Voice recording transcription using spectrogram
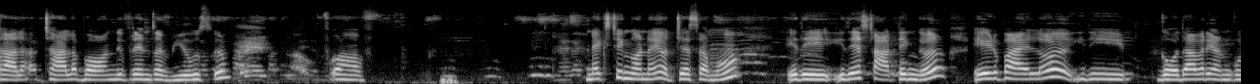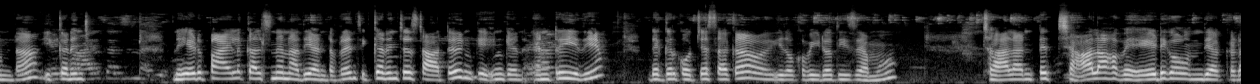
చాలా చాలా బాగుంది ఫ్రెండ్స్ ఆ వ్యూస్. నెక్స్ట్ ఇంకొన్నాయి వచ్చేసాము. ఇది ఇదే స్టార్టింగ్. ఏడుపాయల్లో ఇది గోదావరి అనుకుంటా. ఇక్కడ నుంచి ఏడుపాయలు కలిసిన నది అంట ఫ్రెండ్స్. ఇక్కడ నుంచి స్టార్ట్ ఇంక ఇంక ఎంట్రీ ఇది. దగ్గరకు వచ్చేసాక ఇది ఒక వీడియో తీసాము. చాలా అంటే చాలా వేడిగా ఉంది అక్కడ.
